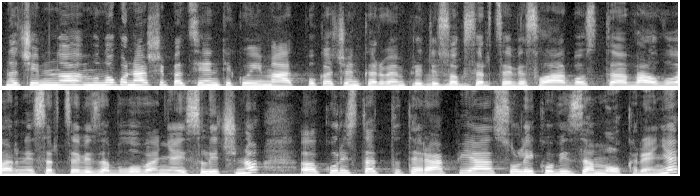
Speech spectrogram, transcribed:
Значи мно- многу наши пациенти кои имаат покачен крвен притисок, срцеви слабост, валвуларни срцеви заболувања и слично, користат терапија со лекови за мокрење.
